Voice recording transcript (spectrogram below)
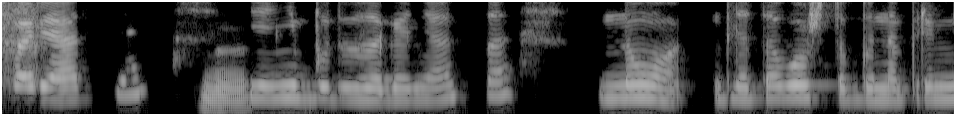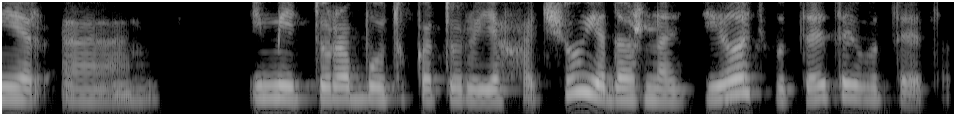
в порядке. Да. Я не буду загоняться. Но для того, чтобы, например, э, иметь ту работу, которую я хочу, я должна сделать вот это и вот это.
